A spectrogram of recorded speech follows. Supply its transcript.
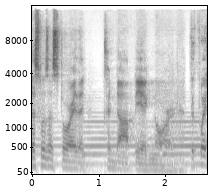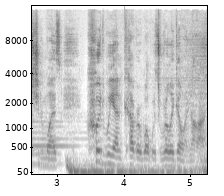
This was a story that could not be ignored. The question was, could we uncover what was really going on?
